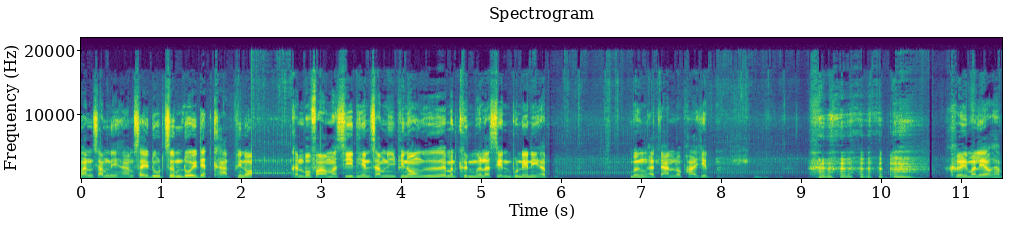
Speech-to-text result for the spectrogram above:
มันซ้ำนี่หามใส่ดูดซึมโดยเด็ดขาดพี่น้องขันบ่ฟ้ามาสีเห็นซ้ำนี่พี่น้องเอ้ยมันขึ้นมือละเส้นพุ่นเด้นี่ครับ เบิ่งอาจารย์เราพาเห็ด เคยมาแล้วครับ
